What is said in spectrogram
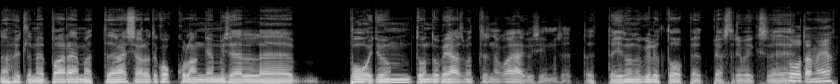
noh, ütleme paremate asjaolude kokkulangemisel poodium tundub heas mõttes nagu aja küsimus, et, et ei tundu küll utoopia, et Piastri võiks loodame jah,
